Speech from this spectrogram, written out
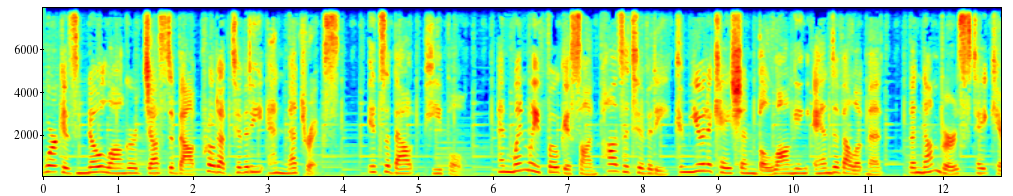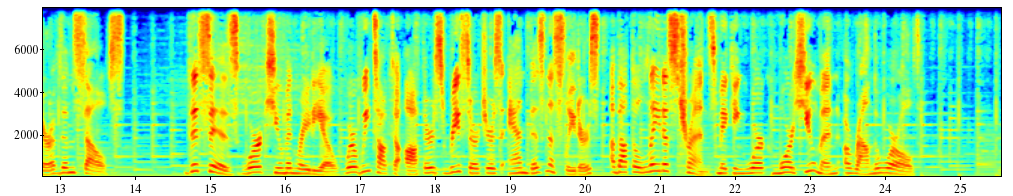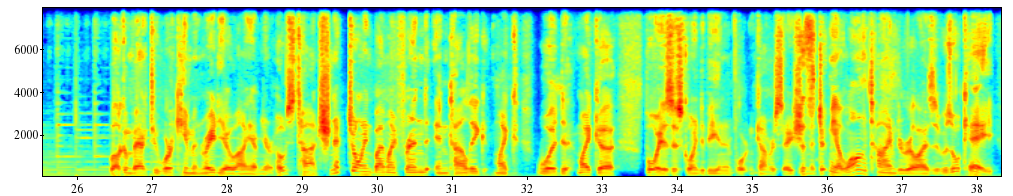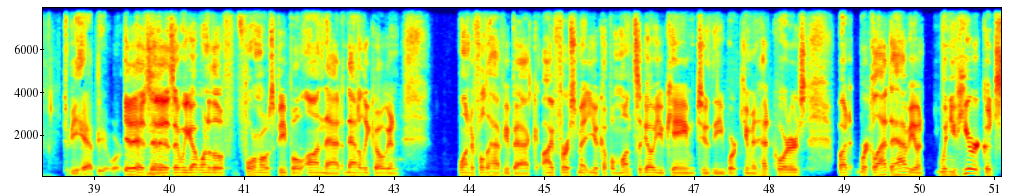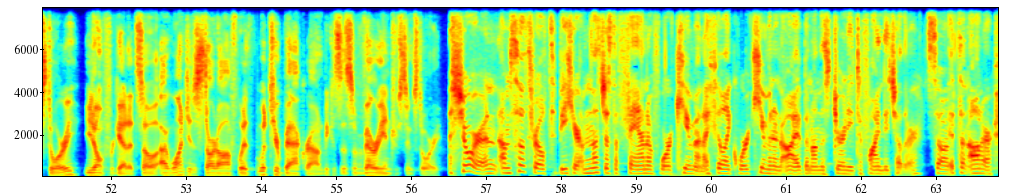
Work is no longer just about productivity and metrics, it's about people. And when we focus on positivity, communication, belonging, and development, the numbers take care of themselves. This is Work Human Radio, where we talk to authors, researchers, and business leaders about the latest trends making work more human around the world. Welcome back to Work Human Radio. I am your host, Todd Schnick, joined by my friend and colleague, Mike Wood. Mike, uh, boy, is this going to be an important conversation. It took me a long time to realize it was okay to be happy at work. It is, it is. And we got one of the foremost people on that, Nataly Kogan. Wonderful to have you back. I first met you a couple months ago. You came to the Work Human headquarters, but we're glad to have you. And when you hear a good story, you don't forget it. So I want you to start off with what's your background because it's a very interesting story. Sure. And I'm so thrilled to be here. I'm not just a fan of Work Human. I feel like Work Human and I have been on this journey to find each other. So it's an honor.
